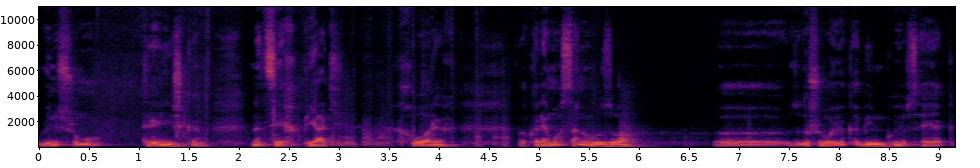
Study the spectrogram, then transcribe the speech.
в іншому 3 ліжка. На цих 5 хворих окремо санвузол е, з душовою кабінкою, все як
